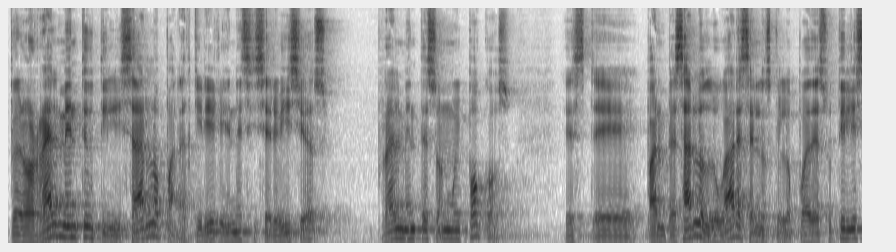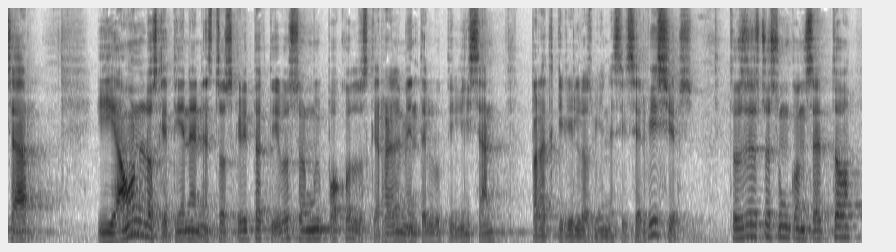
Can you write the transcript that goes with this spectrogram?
pero realmente utilizarlo para adquirir bienes y servicios realmente son muy pocos. Este, para empezar, los lugares en los que lo puedes utilizar y aún los que tienen estos criptoactivos son muy pocos los que realmente lo utilizan para adquirir los bienes y servicios. Entonces esto es un concepto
